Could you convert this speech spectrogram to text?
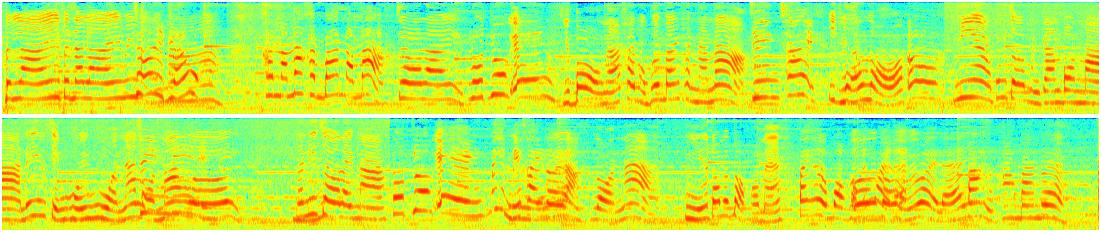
เป็นไร เป็นอะไร ไม่เจออีกแล้ว มาคันนั้นน่ะคันบ้านนั้นน่ะ เจออะไร รถโยกเอง อย่าบอกนะคันของเพื่อนบ้านคันนั้นน่ะ จริงใช่ อีกแล้วเหรอ เออ เนี่ยเพิ่งเจอเหมือนกันตอนมา ได้ยินเสียงโหยหวนน่าหลอนมากจริงดิเลย แล้วนี่เจออะไรมารถโยกเองไม่เห็นมีใครเลยอะ หลอนน่ะหนีต้องไปบอกเขาไหมไปเถอะบอกเอเขาอไม่ไหวแล้วไม่ไหวแล้วไปอยู่ข้างบ้านด้วยไป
